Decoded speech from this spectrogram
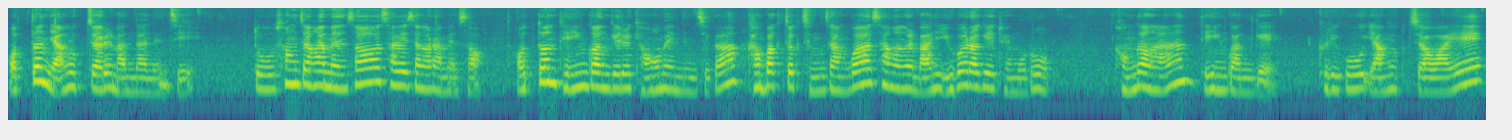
어떤 양육자를 만났는지 또 성장하면서 사회생활 하면서 어떤 대인관계를 경험했는지가 강박적 증상과 상황을 많이 유발하게 되므로 건강한 대인관계 그리고 양육자와의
